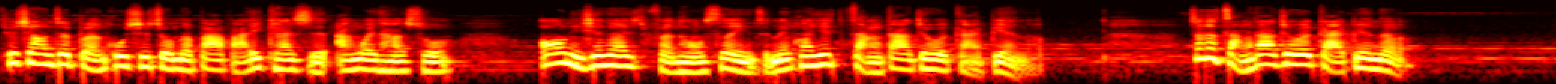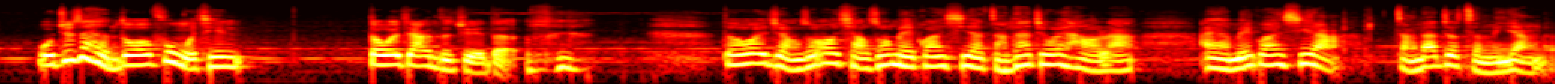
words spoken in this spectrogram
就像这本故事中的爸爸一开始安慰他说：“哦，你现在粉红色影子没关系，长大就会改变了。”这个长大就会改变了，我觉得很多父母亲都会这样子觉得，都会讲说：“哦，小时候没关系啊，长大就会好啦。”哎呀，没关系啦。长大就怎么样了？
